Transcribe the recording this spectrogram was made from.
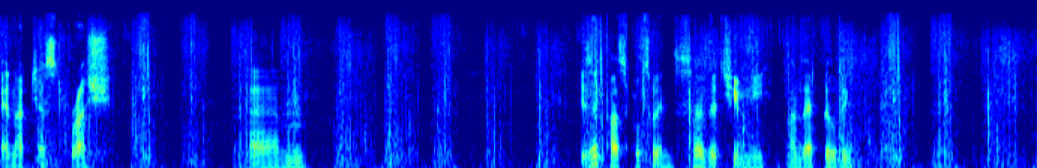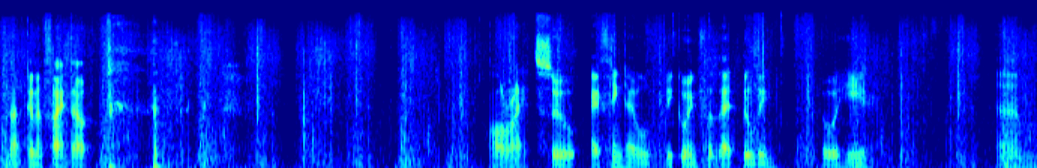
and not just rush. Um, is it possible to enter the chimney on that building? Not gonna find out. Alright, so I think I will be going for that building over here. Um,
